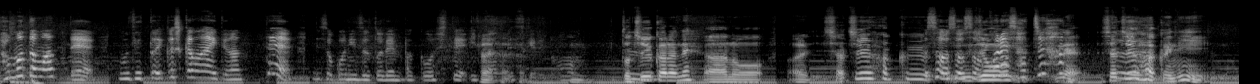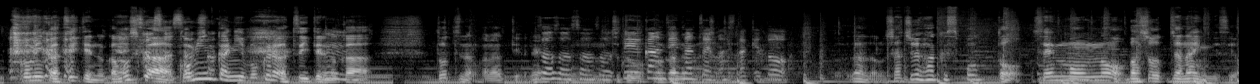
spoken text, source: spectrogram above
たまたまあってもう絶対行くしかないってなってでそこにずっと連泊をしていたんですけれども。うん。途中からね、あのあれ車中泊そうそうそう。場これ車中泊ね車中泊に古民家ついてるのか もしくは古民家に僕らがついてるのか、どっちなのかなっていうね。そうそうそうそう、ん。っていう感じになっちゃいましたけど、なんだろう。車中泊スポット専門の場所じゃないんですよ、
